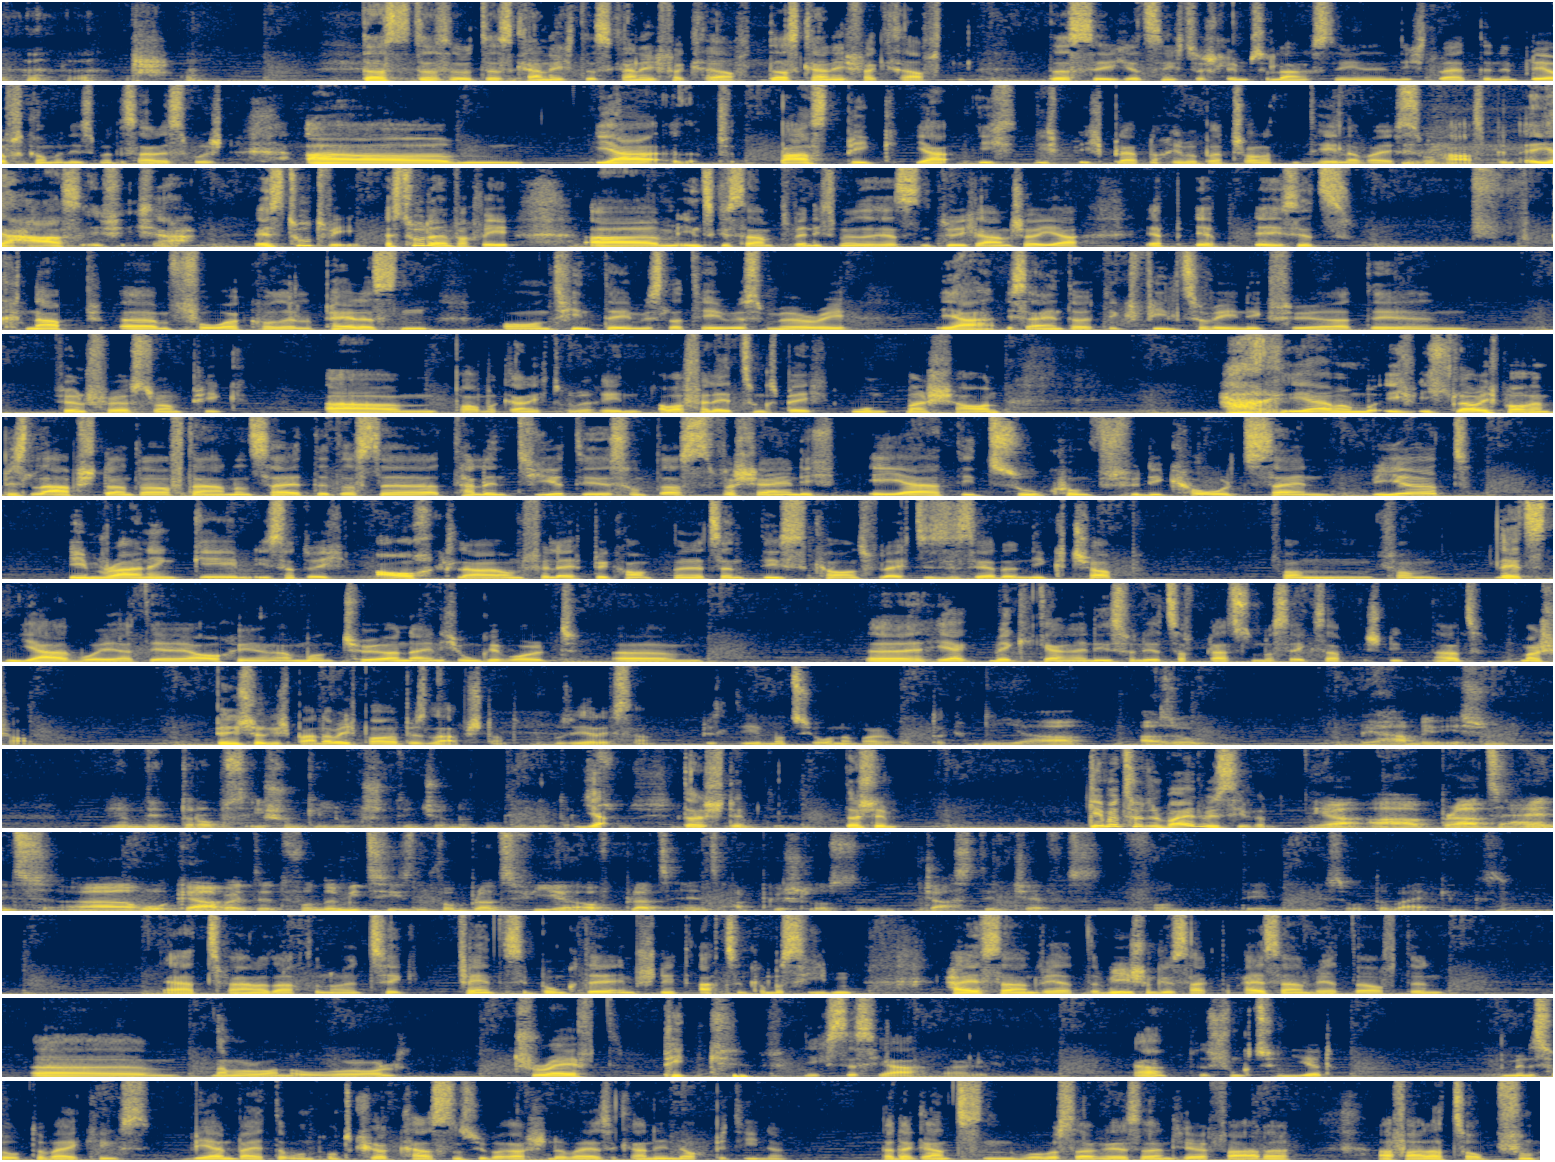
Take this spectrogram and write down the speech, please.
das, das, das, kann ich, das kann ich verkraften. Das kann ich verkraften. Das sehe ich jetzt nicht so schlimm, solange es nicht weiter in den Playoffs kommen, ist mir das alles wurscht. Ähm, ja, Bast Pick, ja, ich, ich, ich bleib noch immer bei Jonathan Taylor, weil ich so Haas bin. Ja, Haas, ich, ja, es tut weh. Es tut einfach weh. Ähm, insgesamt, wenn ich mir das jetzt natürlich anschaue, ja, er, er, er ist jetzt knapp ähm, vor Cordell Patterson und hinter ihm ist Latavius Murray. Ja, ist eindeutig viel zu wenig für den für einen First-Round-Pick. Ähm, brauchen wir gar nicht drüber reden. Aber Verletzungspech und mal schauen, Ach ja, man, ich, ich glaube, ich brauche ein bisschen Abstand, weil auf der anderen Seite, dass der talentiert ist und dass wahrscheinlich eher die Zukunft für die Colts sein wird. Im Running Game ist natürlich auch klar und vielleicht bekommt man jetzt einen Discount, vielleicht ist es ja der Nick Chubb vom, vom letzten Jahr, wo er der ja auch am Monteuren eigentlich ungewollt ähm, äh, her, weggegangen ist und jetzt auf Platz Nummer 6 abgeschnitten hat. Mal schauen. Bin ich schon gespannt, aber ich brauche ein bisschen Abstand, muss ich ehrlich sagen ein bisschen die Emotionen mal runterkriegen. Ja, also wir haben ihn eh schon, wir haben den Drops eh schon gelutscht, den Jonathan Taylor Drops. Ja, das stimmt. Das stimmt. Gehen wir zu den Wide Receivers. Ja, äh, Platz 1 äh, hochgearbeitet, von der Midseason von Platz 4 auf Platz 1 abgeschlossen. Justin Jefferson von den Minnesota Vikings. Ja, 298 Fantasy-Punkte im Schnitt, 18,7 heißer Anwärter. Wie ich schon gesagt habe, heißer Anwärter auf den äh, Number One Overall Draft-Pick nächstes Jahr. Weil, ja, das funktioniert. Die Minnesota Vikings werden weiter und, und Kirk Cousins überraschenderweise kann ihn auch bedienen. Bei der ganzen, wo wir sagen, er ist ein Fahrer, ein Fahrerzopfen.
